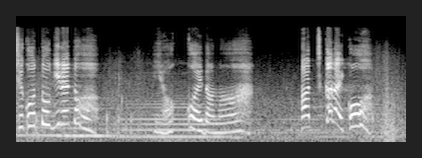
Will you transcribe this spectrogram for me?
道が途切れた。厄介だな。あっちから行こう。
